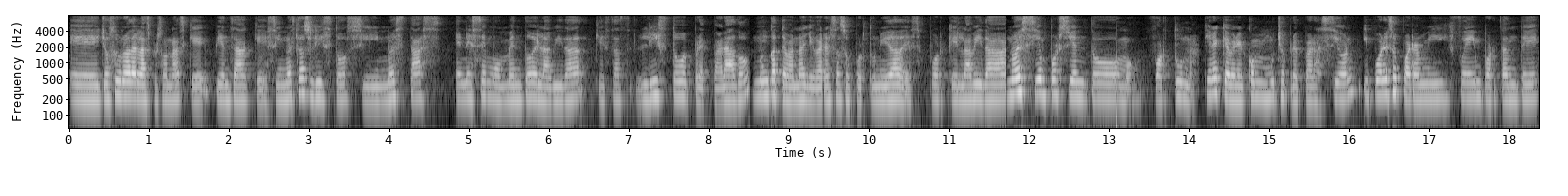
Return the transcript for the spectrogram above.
Eh, yo soy una de las personas que piensa que si no estás listo, si no estás en ese momento de la vida que estás listo, preparado, nunca te van a llegar esas oportunidades porque la vida no es 100% como Tiene que venir con mucha preparación y por eso para mí fue importante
